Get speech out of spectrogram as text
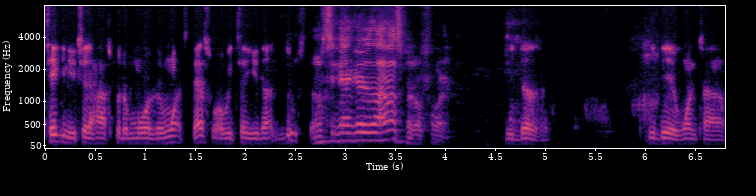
taken you to the hospital more than once. That's why we tell you not to do stuff. What's the guy go to the hospital for? He doesn't. He did one time.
